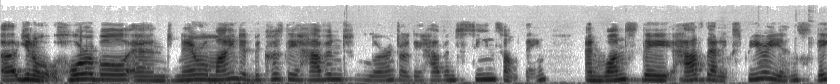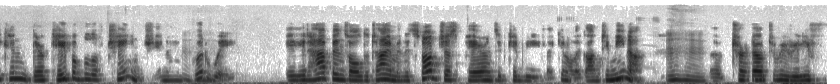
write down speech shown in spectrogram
uh, you know horrible and narrow-minded because they haven't learned or they haven't seen something. And once they have that experience they can they're capable of change in a mm-hmm. good way it happens all the time. And it's not just parents. It can be like you know like auntie mina. Mm-hmm. uh, turned out to be really f-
